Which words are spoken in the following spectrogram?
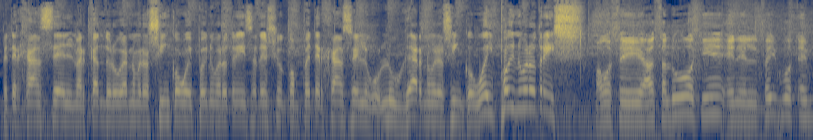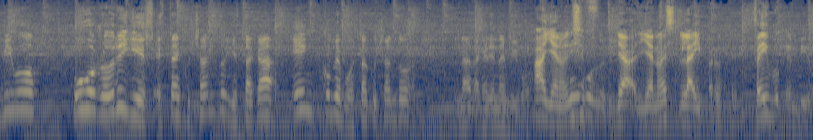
Peter Hansel marcando lugar número 5, waypoint número 3. Atención con Peter Hansel, lugar número 5, waypoint número 3. Vamos eh, al saludo aquí en el Facebook en vivo. Hugo Rodríguez está escuchando y está acá en Copiapó, está escuchando la Tacarena en vivo. Ah, ya no dice, ya, ya no es live para usted, Facebook en vivo.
